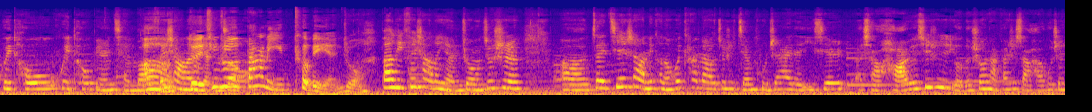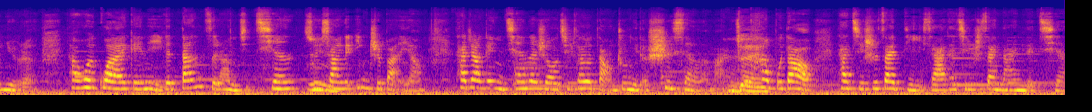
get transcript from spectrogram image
会偷会偷别人钱包，啊非常的，严重。听说巴黎特别严重。巴黎非常的严重，就是，呃，在街上你可能会看到，就是柬埔寨的一些呃小孩儿，尤其是有的时候哪怕是小孩或者女人，他会过来给你一个单子让你去签，所以像一个硬纸板一样，他这样给你签的时候，其实他就挡住你的视线了嘛，你就看不到他其实在底下，他其实是在拿你的钱。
